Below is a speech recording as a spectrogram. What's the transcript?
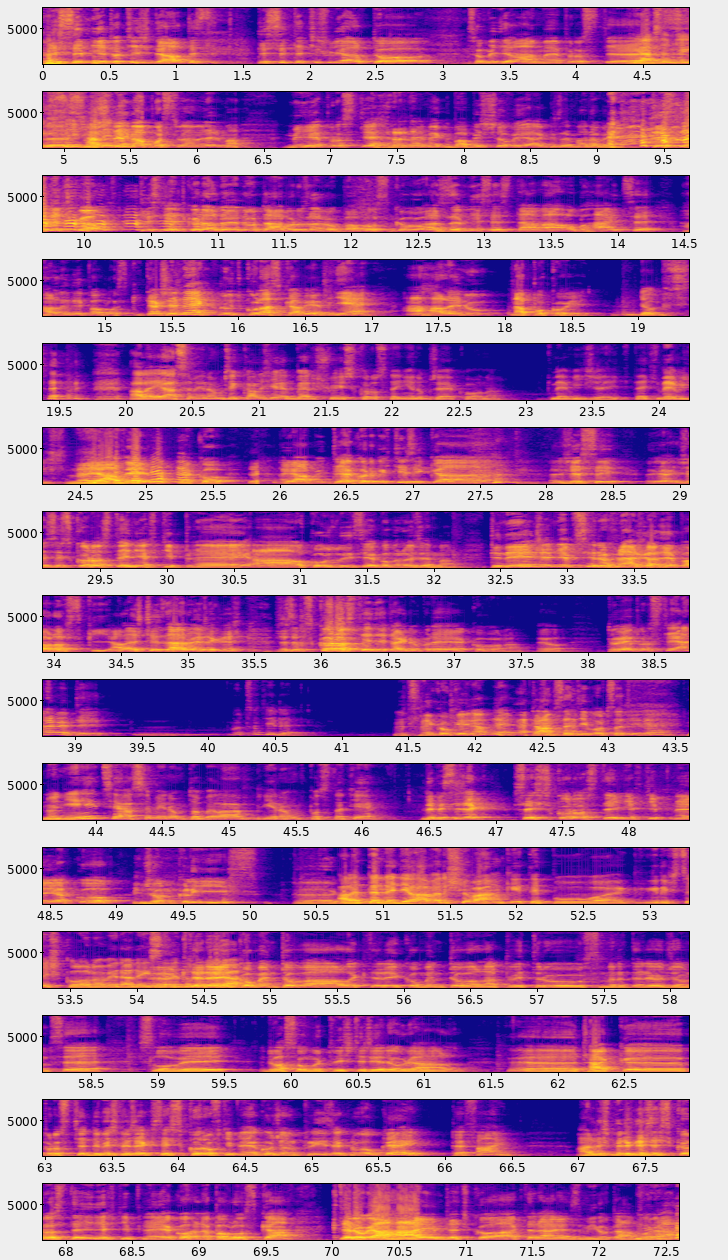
Ty jsi mě totiž dal, ty jsi, ty jsi totiž udělal to, co my děláme prostě Já jsem řekl, že jsi s slušnýma Halina- poctivými lidma. My je prostě hrneme k Babišovi a k Zemanovi. Ty jsi teďko, ty jsi teďko dal do jednoho táboru za mnou Pavlovskou a ze mě se stává obhájce Haliny Pavlovský. Takže nech, Ludku laskavě, mě a Halinu na pokoji. Dobře, ale já jsem jenom říkal, že veršuješ skoro stejně dobře jako ona. Nevíš, že? Teď nevíš. Ne, já vím, jako, já, to je jako kdybych ti říkal, že jsi, že jsi skoro stejně vtipnej a okouzlující jako Miloš Zeman. Ty nejen, že mě přirovnáš Haně Pavlovský, ale ještě zároveň řekneš, že jsem skoro stejně tak dobrý jako ona. Jo? To je prostě, já nevím, ty, o co ti jde? Nic nekoukej na mě, tam se ti, o co ti jde. No nic, já jsem jenom, to byla jenom v podstatě... Kdyby si řekl, jsi skoro stejně vtipný jako John Cleese, Ale ten nedělá veršovánky typu, eh, když chceš kolonovida, dej se který netopíra. komentoval, který komentoval na Twitteru smrt Eddieho Jonese slovy dva jsou mrtví, čtyři jedou dál, e, tak e, prostě, kdybys mi řekl, jsi skoro vtipný jako John Cleese, řeknu OK, to je fajn. Ale když mi řekneš, že skoro stejně vtipný jako Hanna Pavlovská, kterou já hájím teďko a která je z mýho tábora,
